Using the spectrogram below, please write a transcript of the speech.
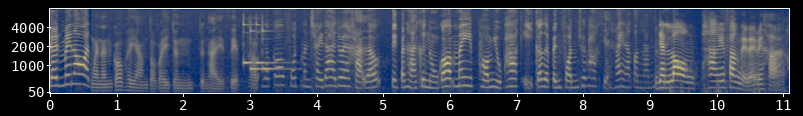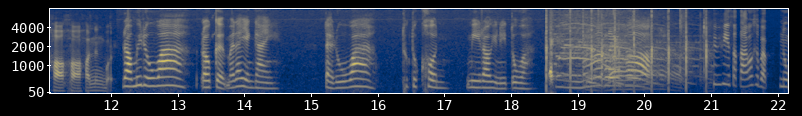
เดินไม่รอด วันนั้นก็พยายามต่อไปจนจนถ่ายเสร็จครับ แล้วก็ฟุตมันใช้ได้ด้วยค่ะ แล้วติดปัญหาคือหนูก็ไม่พร้อมอยู่ภาคอีกก็เลยเป็นฟอนต์ช่วยภาคเสียงให้นะตอนนั้น ยันลองพากให้ฟังหน่อยได้ไหมคะ ขอขอขอหนึ่งบท เราไม่รู้ว่าเราเกิดมาได้ยังไง แต่รู้ว่าทุกๆคน มีเราอยู่ในตัว พี่ๆสตาร์ก็คือแบบหนู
